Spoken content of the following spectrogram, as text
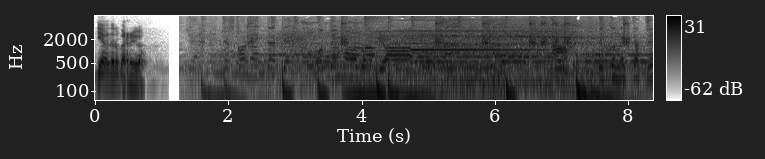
Llévatelo para arriba. Desconéctate, ponte en modo avión. desconéctate,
